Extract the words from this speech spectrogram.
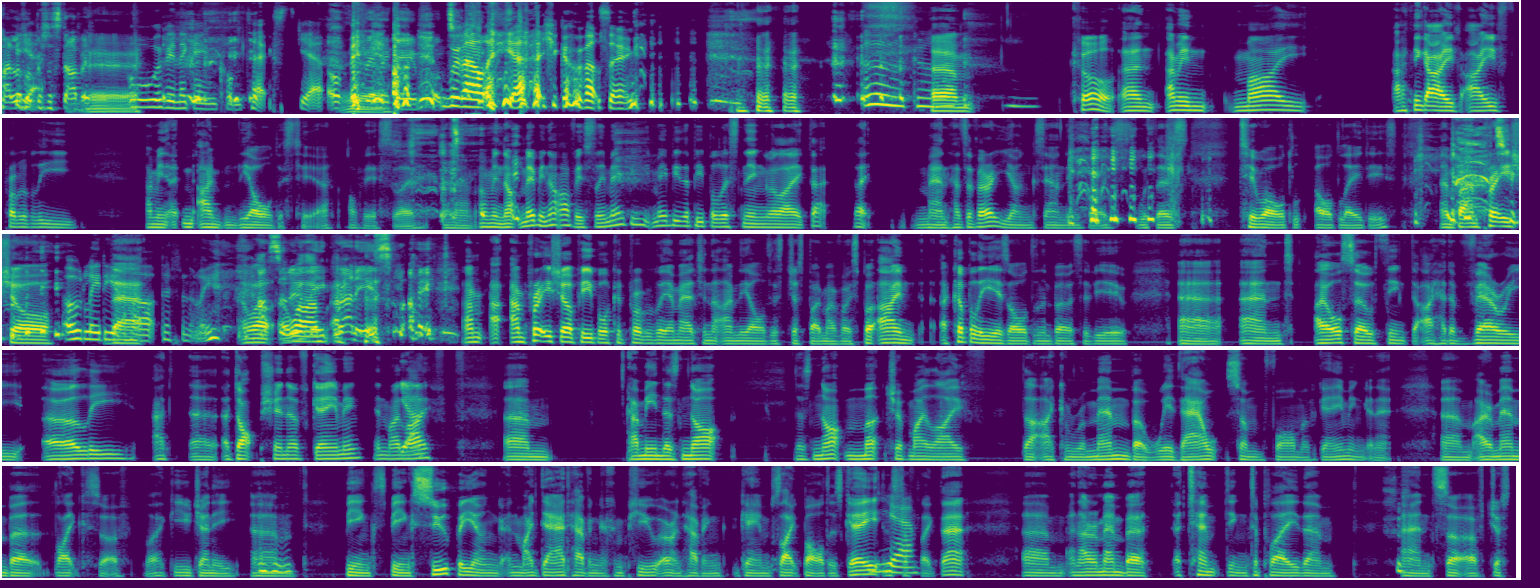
I love Yeah. a bit of stabbing. Yeah. All within a game context. Yeah. Yeah. Within a game context. Without, yeah, that should go without saying. oh god. um, cool. And I mean, my, I think I've I've probably, I mean, I'm- I'm the oldest here, obviously. um, I mean, not maybe not obviously. Maybe maybe the people listening were like that. That man has a very young sounding voice with those two old old ladies. Um, but I'm pretty sure. Old lady that- at heart, definitely. Well, Absolutely, well, I'm, grannies. like, I'm I- I'm pretty sure people could probably imagine that I'm the oldest just by my voice, but I'm a couple of years older than both of you, uh, and I also think that I had a very early ad- uh, adoption of gaming in my Yeah. life. Um, I mean, there's not there's not much of my life that I can remember without some form of gaming in it. Um, I remember like sort of like you, Jenny, um, Mhm. being being super young, and my dad having a computer and having games like Baldur's Gate and Yeah. stuff like that. Um, and I remember attempting to play them, and sort of just.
